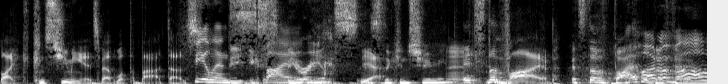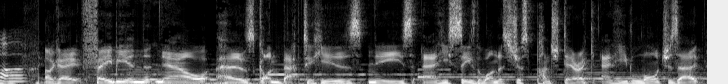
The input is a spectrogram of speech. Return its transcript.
Like consuming it. It's about what the bar does. Feel The experience Yeah. is the consuming. It's the vibe. It's the vibe Part of of the thing. Okay, Fabian now has gotten back to his knees and he sees the one that's just punched Derek and he launches at it,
